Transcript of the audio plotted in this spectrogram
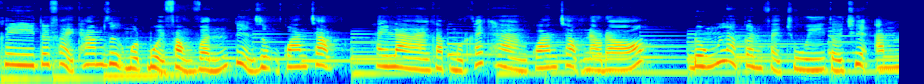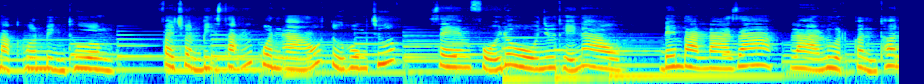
khi tôi phải tham dự một buổi phỏng vấn tuyển dụng quan trọng hay là gặp một khách hàng quan trọng nào đó, đúng là cần phải chú ý tới chuyện ăn mặc hơn bình thường. Phải chuẩn bị sẵn quần áo từ hôm trước, xem phối đồ như thế nào, đem bàn là ra là lượt cẩn thận.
